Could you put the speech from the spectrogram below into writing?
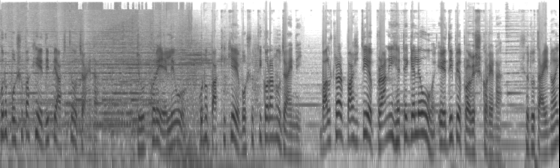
কোনো পশু পাখি এ দ্বীপে আসতেও চায় না। জোর করে এলেও কোনো পাখিকে বসতি করানো যায়নি। বাল্ট্রার পাশ দিয়ে প্রাণী হেঁটে গেলেও এ দ্বীপে প্রবেশ করে না। শুধু তাই নয়,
